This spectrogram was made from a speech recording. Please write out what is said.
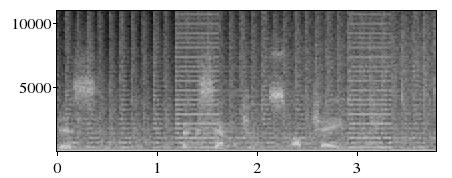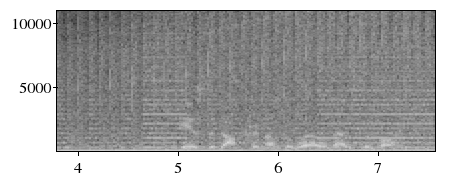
This acceptance of change is the doctrine of the world as the void.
